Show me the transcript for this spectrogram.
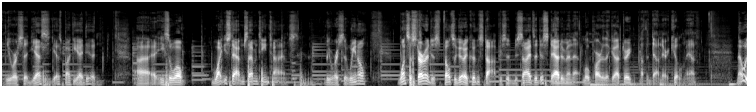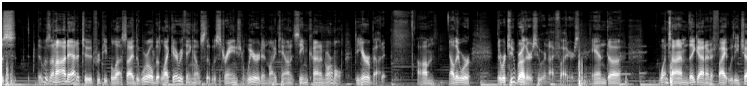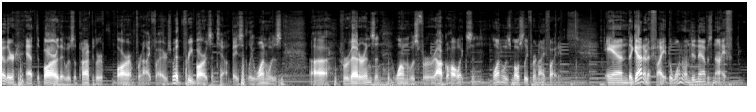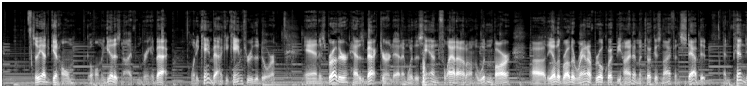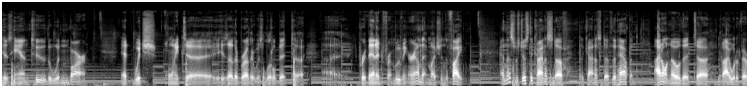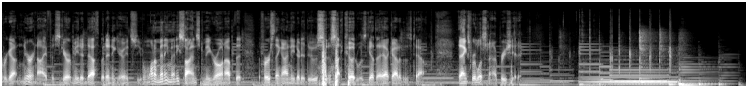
Leroy said, "Yes, yes, Bucky, I did." Uh, he said, "Well, why'd you stab him 17 times?" Leroy said, "Well, you know." Once I started, I just felt so good I couldn't stop. He said, besides, I just stabbed him in that low part of the gut. There ain't nothing down there. Kill a man. That was that was an odd attitude for people outside the world, but like everything else that was strange and weird in my town, it seemed kind of normal to hear about it. Um, now there were there were two brothers who were knife fighters, and uh, one time they got in a fight with each other at the bar that was a popular bar for knife fighters. We had three bars in town basically. One was uh, for veterans, and one was for alcoholics, and one was mostly for knife fighting. And they got in a fight, but one of them didn't have his knife. So he had to get home, go home and get his knife and bring it back. When he came back, he came through the door, and his brother had his back turned at him with his hand flat out on the wooden bar. Uh, the other brother ran up real quick behind him and took his knife and stabbed it and pinned his hand to the wooden bar. At which point, uh, his other brother was a little bit uh, uh, prevented from moving around that much in the fight. And this was just the kind of stuff, the kind of stuff that happened. I don't know that uh, that I would have ever gotten near a knife. It scared me to death. But anyway, it's you know, one of many, many signs to me growing up that the first thing I needed to do as soon as I could was get the heck out of this town. Thanks for listening. I appreciate it.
